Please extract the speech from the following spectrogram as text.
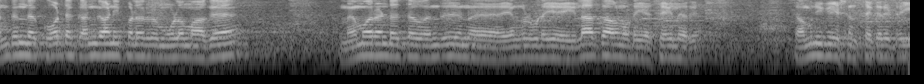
அந்தந்த கோட்டை கண்காணிப்பாளர்கள் மூலமாக மெமோரண்டத்தை வந்து எங்களுடைய இலாக்காவினுடைய செயலர் கம்யூனிகேஷன் செக்ரட்டரி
